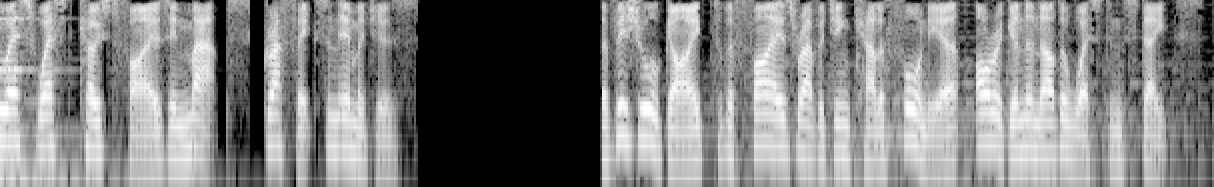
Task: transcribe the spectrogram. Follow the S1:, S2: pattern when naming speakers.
S1: U.S. West Coast fires in maps, graphics and images. A visual guide to the fires ravaging California, Oregon and other western states.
